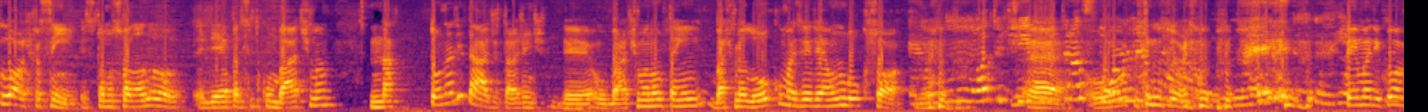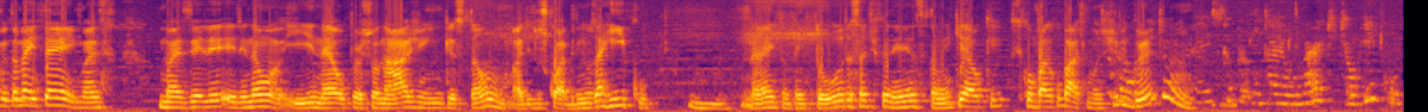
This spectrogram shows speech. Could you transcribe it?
lógico, assim, estamos falando, ele é parecido com o Batman na tonalidade, tá, gente? É, o Batman não tem. O Batman é louco, mas ele é um louco só. É né? um outro tipo É, de transtorno. outro transtorno. né? Tem manicômio? Também tem, mas. Mas ele, ele não. E né, o personagem em questão ali dos quadrinhos é rico. Né? Então tem toda essa diferença também, que é o que se compara com o Batman. O Steve Grant é um. É isso que eu perguntar, é o Mark que é o rico?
